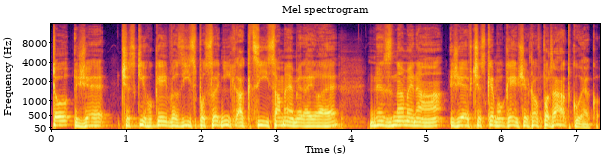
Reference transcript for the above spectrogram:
to, že český hokej vazí z posledních akcí samé medaile, neznamená, že je v českém hokeji všechno v pořádku. Jako.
